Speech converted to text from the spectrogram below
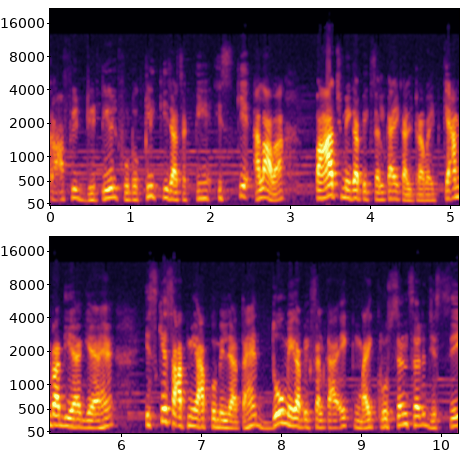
काफ़ी डिटेल्ड फ़ोटो क्लिक की जा सकती है। इसके अलावा पाँच मेगापिक्सल का एक अल्ट्रा वाइड कैमरा दिया गया है इसके साथ में आपको मिल जाता है दो मेगापिक्सल का एक माइक्रो सेंसर, जिससे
